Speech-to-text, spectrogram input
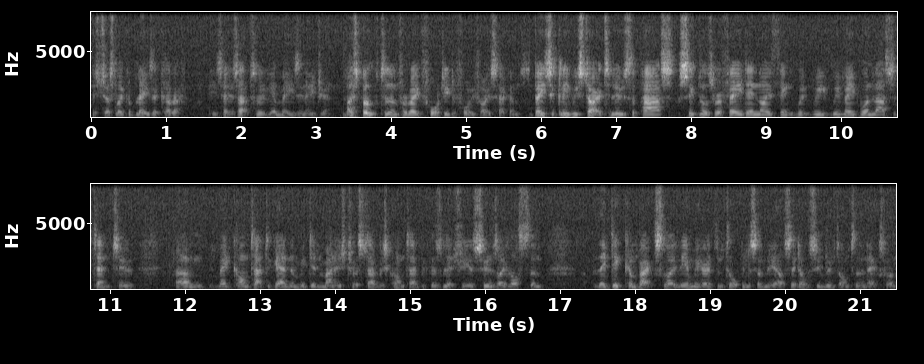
it's just like a blaze of colour. He said it's absolutely amazing Adrian. I spoke to them for about 40 to 45 seconds. Basically we started to lose the pass, signals were fading, I think we, we, we made one last attempt to um, make contact again and we didn't manage to establish contact because literally as soon as I lost them they did come back slightly and we heard them talking to somebody else. They'd obviously moved on to the next one.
